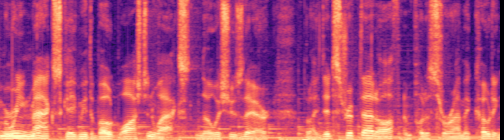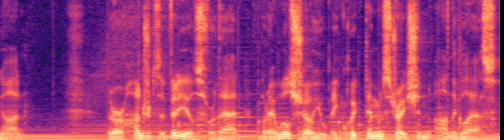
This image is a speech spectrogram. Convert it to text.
MarineMax gave me the boat washed and waxed, no issues there, but I did strip that off and put a ceramic coating on. There are hundreds of videos for that, but I will show you a quick demonstration on the glass.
